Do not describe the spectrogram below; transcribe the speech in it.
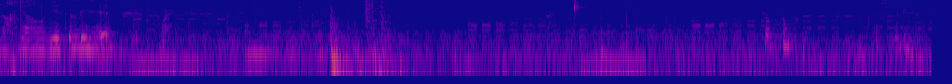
Lag je alweer te liggen? Kom maar. Kom, kom, kom. Blijf zo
